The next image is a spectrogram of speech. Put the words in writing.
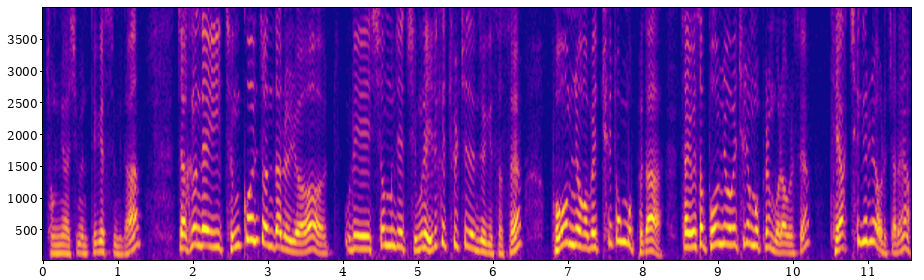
정리하시면 되겠습니다. 자, 그런데 이 증권 전달을요. 우리 시험 문제 지문에 이렇게 출제된 적이 있었어요. 보험 영업의 최종 목표다. 자, 여기서 보험 영업의 최종 목표는 뭐라고 그랬어요? 계약 체결이라고 그랬잖아요.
